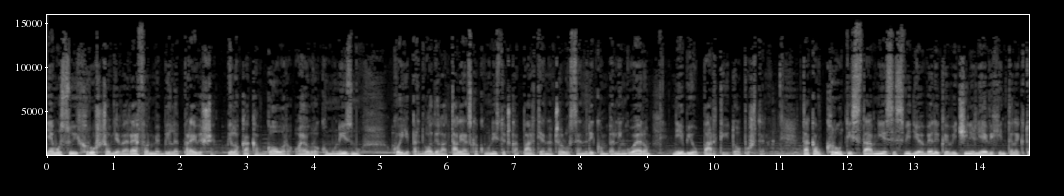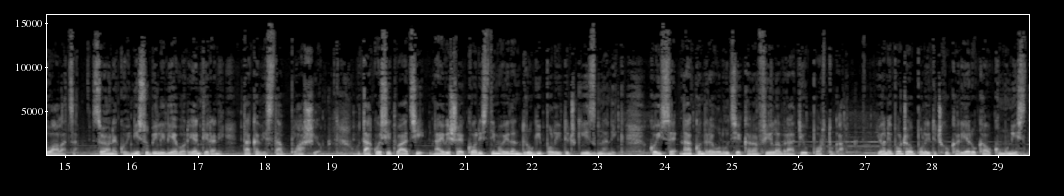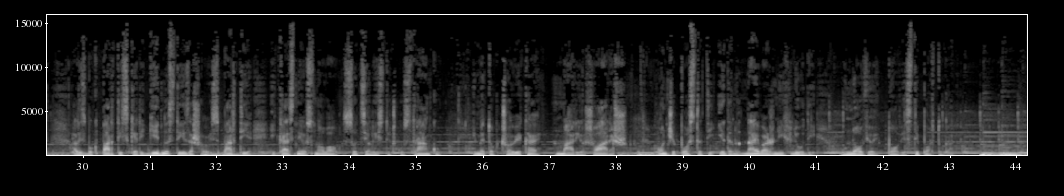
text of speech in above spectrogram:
Njemu su i Hruščovljeve reforme bile previše, bilo kakav govor o eurokomunizmu koji je predvodila talijanska komunistička partija na čelu s Enricom Berlinguerom, nije bio u partiji dopušten. Takav kruti stav nije se svidio velikoj većini lijevih intelektualaca. Sve one koji nisu bili lijevo orijentirani, takav je stav plašio. U takvoj situaciji najviše je korist imao jedan drugi politički izgnanik, koji se nakon revolucije Karanfila vratio u Portugal. I on je počeo političku karijeru kao komunist, ali zbog partijske rigidnosti izašao iz partije i kasnije osnovao socijalističku stranku. Ime tog čovjeka je Mario Soares. On će postati jedan od najvažnijih ljudi u novijoj povijesti Portugala.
